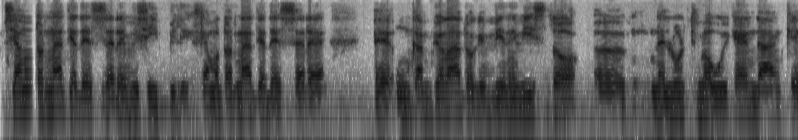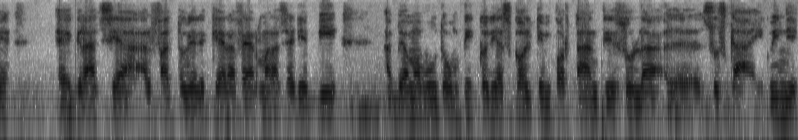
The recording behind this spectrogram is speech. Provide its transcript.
siamo tornati ad essere visibili, siamo tornati ad essere eh, un campionato che viene visto eh, nell'ultimo weekend anche eh, grazie al fatto che, che, era ferma la Serie B abbiamo avuto un picco di ascolti importanti sulla, eh, su Sky, quindi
